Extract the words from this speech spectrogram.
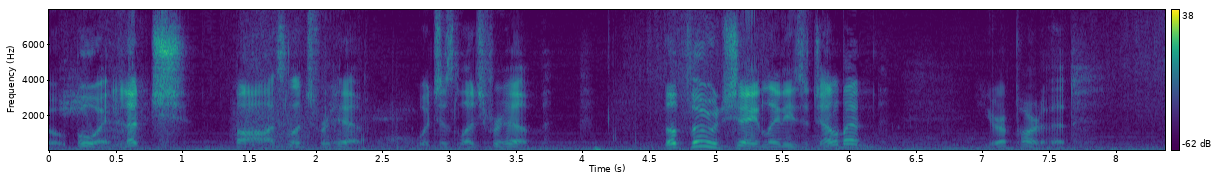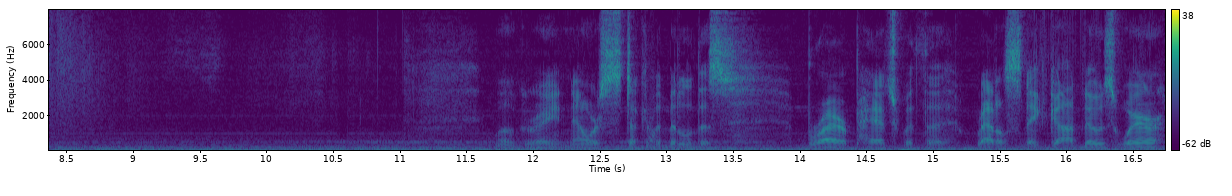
Oh boy, lunch. Aw, oh, it's lunch for him. Which is lunch for him. The food chain, ladies and gentlemen. You're a part of it. Well, great. Now we're stuck in the middle of this briar patch with a rattlesnake god knows where.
